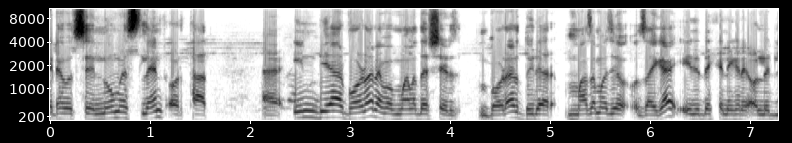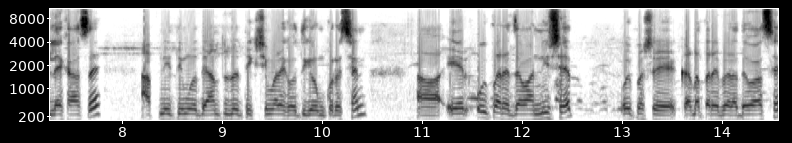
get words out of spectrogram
এটা হচ্ছে নোমেস ল্যান্ড, অর্থাৎ ইন্ডিয়ার বর্ডার এবং বাংলাদেশের বর্ডার, দুইটার মাঝামাঝি জায়গায়। এই যে দেখেন এখানে অলরেডি লেখা আছে আপনি ইতিমধ্যে আন্তর্জাতিক সীমারেখা অতিক্রম করেছেন। এর ওই পারে যাওয়া নিষেধ, ওই পাশে কাটাতারে বেড়া দেওয়া আছে,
